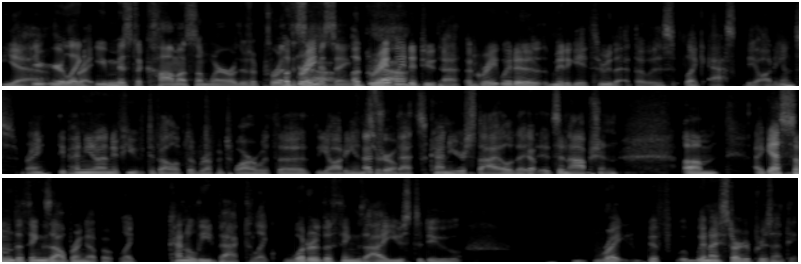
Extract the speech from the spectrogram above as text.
Yeah. You're, you're like right. you missed a comma somewhere or there's a parenthesis great- missing. a great way to do that a Mhm. great way to mitigate through that though is like ask the audience right depending on if you've developed a repertoire with the the audience That's or true. that's kind of your style that Yep. it's an option um i guess some of the things i'll bring up uh, like kind of lead back to like what are the things i used to do right bef- when i started presenting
